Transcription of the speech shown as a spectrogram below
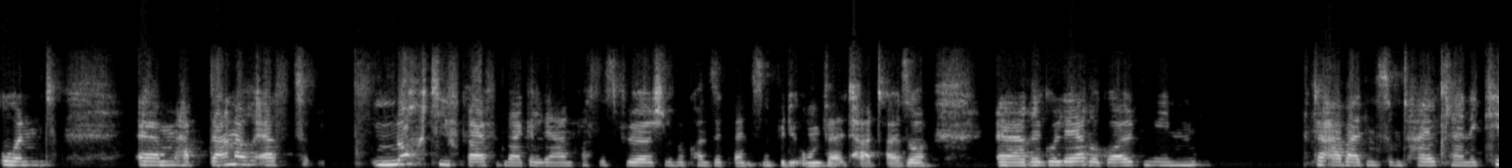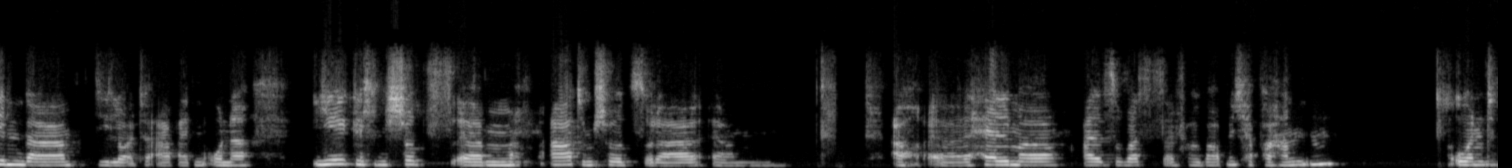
Und ähm, habe dann auch erst noch tiefgreifender gelernt, was es für schlimme Konsequenzen für die Umwelt hat. Also äh, reguläre Goldminen, da arbeiten zum Teil kleine Kinder, die Leute arbeiten ohne jeglichen Schutz, ähm, Atemschutz oder ähm, auch äh, Helme, also was ist einfach überhaupt nicht vorhanden. Und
